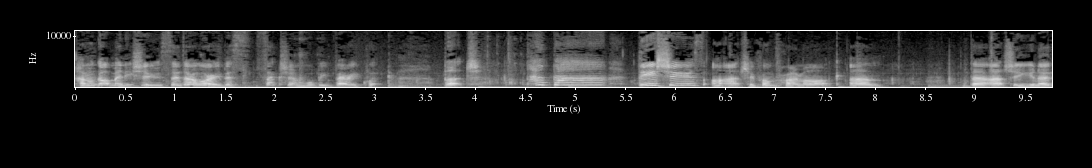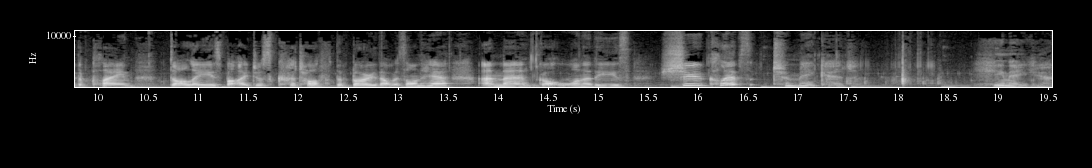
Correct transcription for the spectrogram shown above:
haven't got many shoes, so don't worry, this section will be very quick. But, ta-da! These shoes are actually from Primark. Um, they're actually, you know, the plain dollies, but I just cut off the bow that was on here and then got one of these shoe clips to make it hime gyaru.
